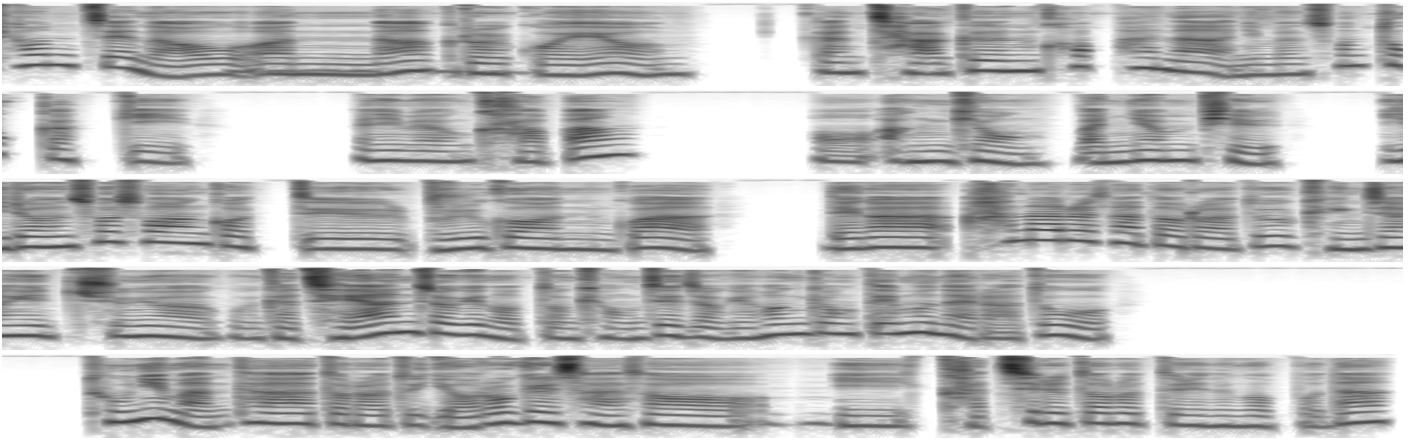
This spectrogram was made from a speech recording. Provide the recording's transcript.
편째 나왔나 음. 그럴 거예요. 그러니까 작은 컵 하나 아니면 손톱깎이 아니면 가방, 어, 안경, 만년필 이런 소소한 것들 물건과 내가 하나를 사더라도 굉장히 중요하고 그러니까 제한적인 어떤 경제적인 환경 때문에라도 돈이 많다 하더라도 여러 개를 사서 음. 이 가치를 떨어뜨리는 것보다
